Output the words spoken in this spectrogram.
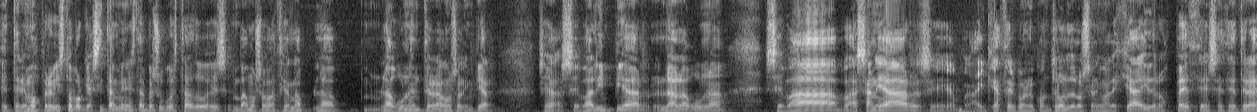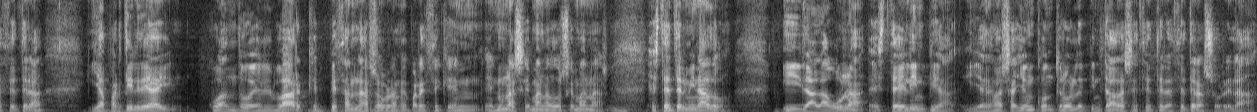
eh, tenemos previsto porque así también está presupuestado es vamos a vaciar la, la laguna entera vamos a limpiar. O sea se va a limpiar la laguna se va a sanear se- hay que hacer con el control de los animales que hay de los peces etcétera etcétera y a partir de ahí cuando el bar, que empiezan las obras, me parece que en, una semana o dos semanas, esté terminado y la laguna esté limpia y además haya un control de pintadas, etcétera, etcétera, sobre la,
